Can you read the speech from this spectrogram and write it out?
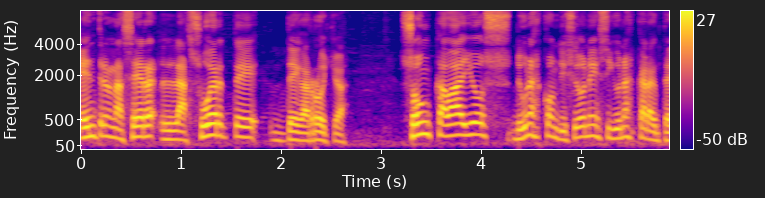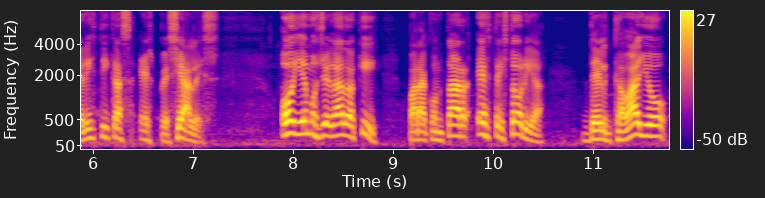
entran a hacer la suerte de garrocha. Son caballos de unas condiciones y unas características especiales. Hoy hemos llegado aquí para contar esta historia del caballo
